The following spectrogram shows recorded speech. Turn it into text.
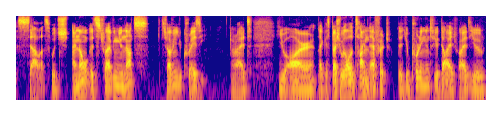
salads, which I know it's driving you nuts, it's driving you crazy, all right? You are like, especially with all the time and effort that you're putting into your diet, right? You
